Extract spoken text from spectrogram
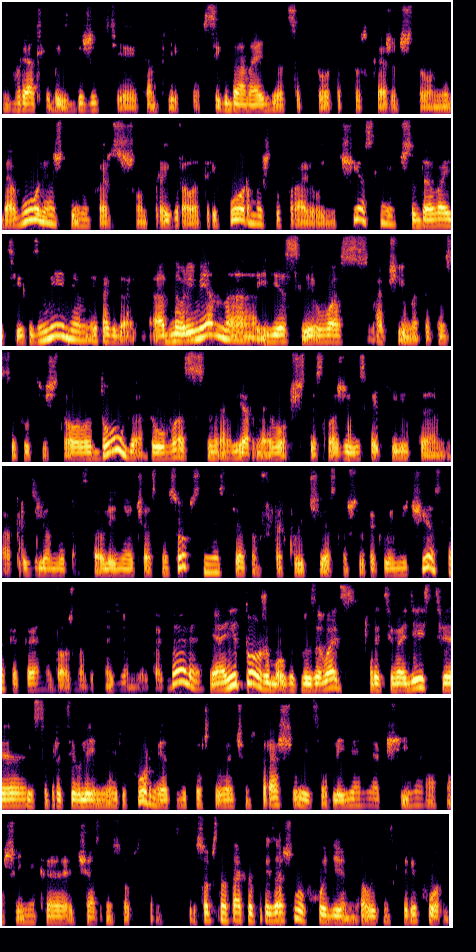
Вряд ли вы избежите конфликта. Всегда найдется кто-то, кто скажет, что он недоволен, что ему кажется, что он проиграл от реформы, что правила нечестные, что давайте их изменим и так далее. Одновременно, если у вас община как институт существовала долго, то у вас, наверное, в обществе сложились какие-то определенные представления о частной собственности, о том, что такое честно, что такое нечестно, какая она должна быть на земле и так далее. И они тоже могут вызывать противодействие и сопротивление реформе. Это вот то, что вы о чем спрашиваете, о влиянии общины на отношение к частной собственности. И, собственно, так и произошло в ходе Столыпинской реформы.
